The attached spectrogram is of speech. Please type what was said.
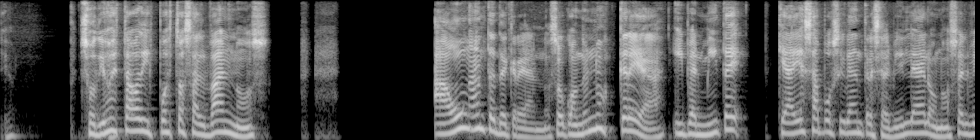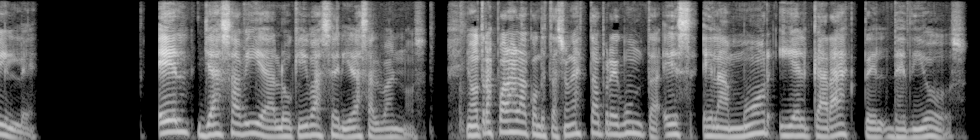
Yeah. So Dios estaba dispuesto a salvarnos aún antes de crearnos. O cuando Él nos crea y permite que haya esa posibilidad entre servirle a Él o no servirle, Él ya sabía lo que iba a hacer y era salvarnos. En otras palabras, la contestación a esta pregunta es el amor y el carácter de Dios.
